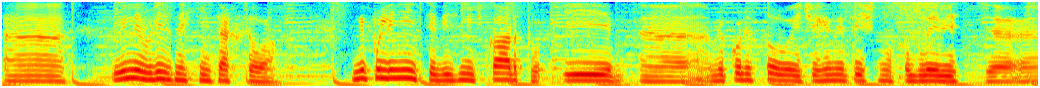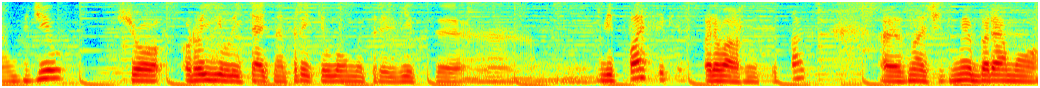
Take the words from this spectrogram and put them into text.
е, вони в різних кінцях села. Не полініться, візьміть карту і е, використовуючи генетичну особливість е, бджіл, що рої летять на 3 кілометри від, е, від пасіки, переважно це так. Е, значить, ми беремо,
